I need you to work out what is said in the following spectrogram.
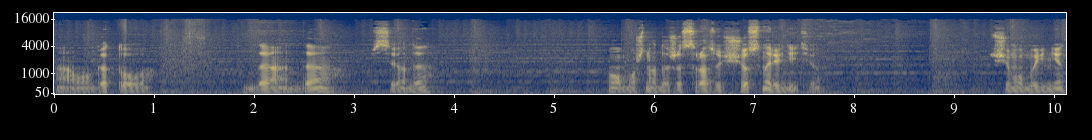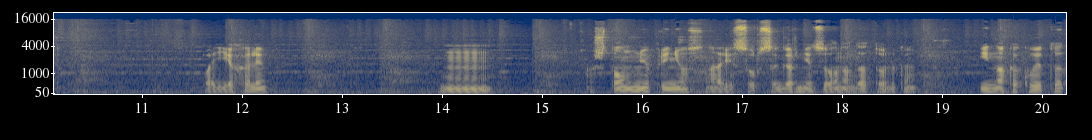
А, о, готово. Да, да, все, да? О, можно даже сразу еще снарядить его. Почему бы и нет? Поехали. М, А что он мне принес? А, ресурсы гарнизона, да, только. И на какое-то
